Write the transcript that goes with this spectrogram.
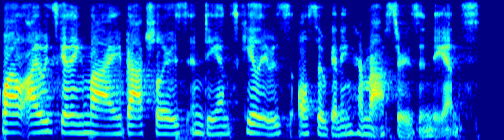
while I was getting my bachelor's in dance, Kaylee was also getting her master's in dance.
